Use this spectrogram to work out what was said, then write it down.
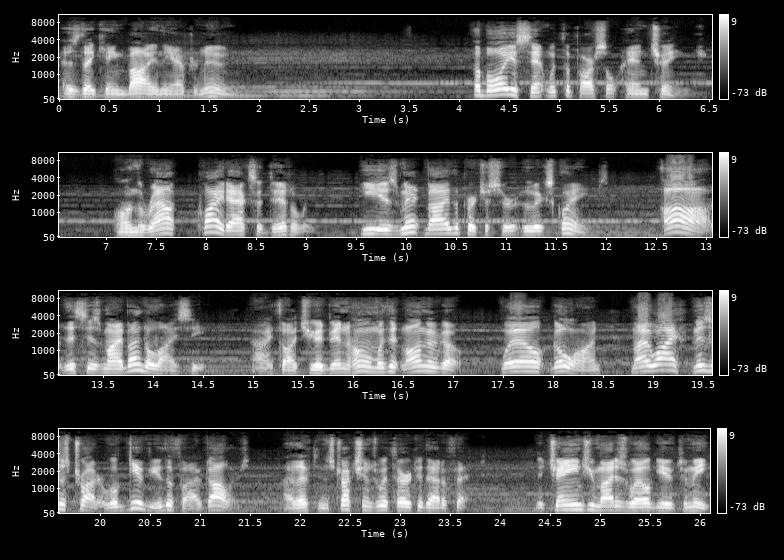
as they came by in the afternoon." A boy is sent with the parcel and change. On the route, quite accidentally, he is met by the purchaser, who exclaims, "Ah, this is my bundle, I see. I thought you had been home with it long ago. Well, go on. My wife, Mrs. Trotter, will give you the five dollars. I left instructions with her to that effect. The change you might as well give to me.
